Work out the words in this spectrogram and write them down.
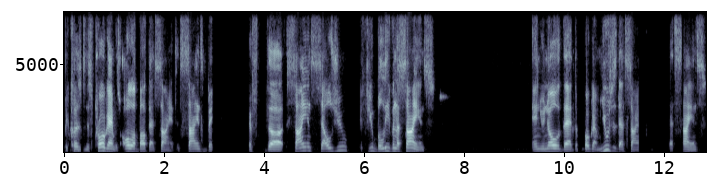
because this program is all about that science. It's science based. If the science sells you, if you believe in the science and you know that the program uses that science, that science,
